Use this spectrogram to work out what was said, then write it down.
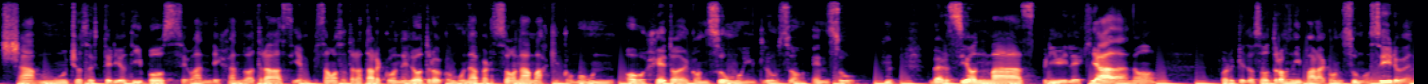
ya muchos estereotipos se van dejando atrás y empezamos a tratar con el otro como una persona más que como un objeto de consumo incluso, en su versión más privilegiada, ¿no? Porque los otros ni para consumo sirven.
